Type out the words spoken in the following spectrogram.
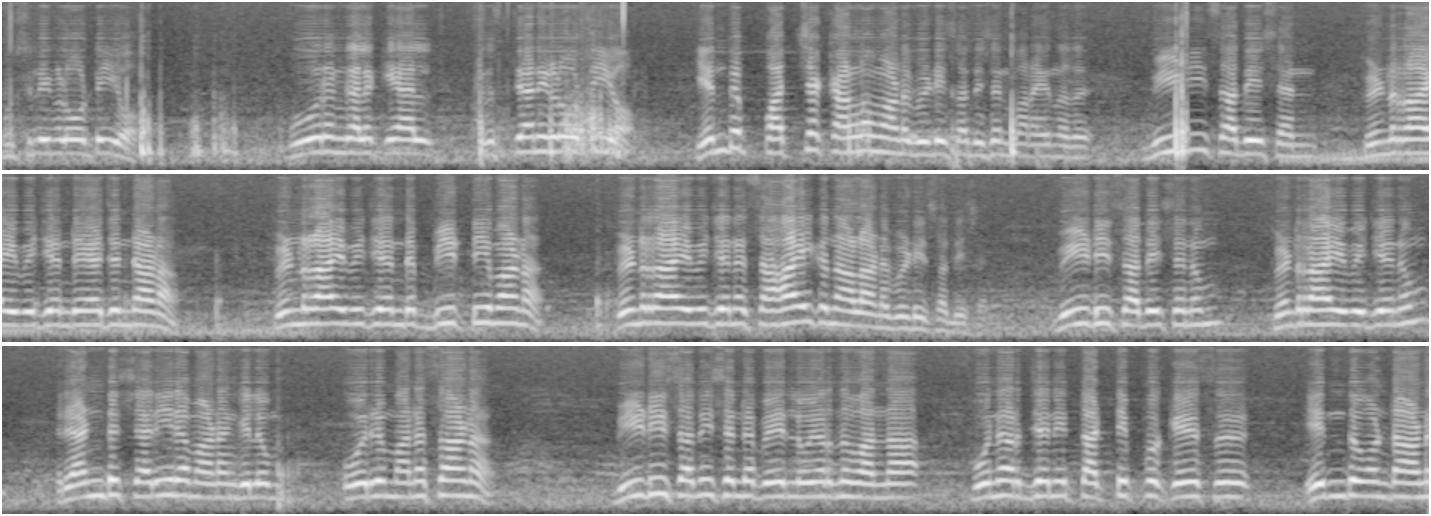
മുസ്ലിങ്ങൾ വോട്ട് ചെയ്യോ? പൂരം കലക്കിയാൽ ക്രിസ്ത്യാനികൾ വോട്ട് ചെയ്യോ? എന്ത് പച്ചക്കള്ളമാണ് വി ഡി സതീശൻ പറയുന്നത്? വി ഡി സതീശൻ പിണറായി വിജയന്റെ ഏജന്റാണ്. പിണറായി വിജയന്റെ ബി ടീമാണ്. പിണറായി വിജയനെ സഹായിക്കുന്ന ആളാണ് V D Satheesan. V D സതീശനും പിണറായി വിജയനും രണ്ട് ശരീരമാണെങ്കിലും ഒരു മനസ്സാണ്. വി ഡി സതീശന്റെ പേരിൽ ഉയർന്നു വന്ന പുനർജനി തട്ടിപ്പ് കേസ് എന്തുകൊണ്ടാണ്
